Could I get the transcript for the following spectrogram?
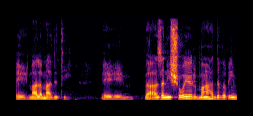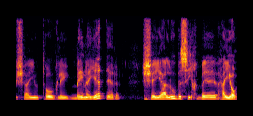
אה, מה למדתי. אה, ואז אני שואל מה הדברים שהיו טוב לי, בין היתר שיעלו בשיח היום.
